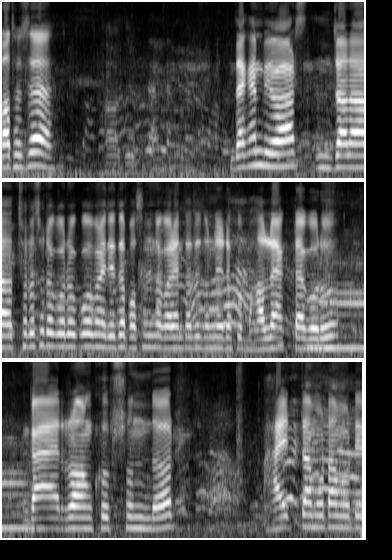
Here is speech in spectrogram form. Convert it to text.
দাঁত হয়েছে? দেখেন ভিউয়ার্স যারা ছোট ছোট গরু কোরবানি দিতে পছন্দ করেন, তাদের জন্য এটা খুব ভালো একটা গরু। গায়ের রং খুব সুন্দর, হাইটটা মোটামুটি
